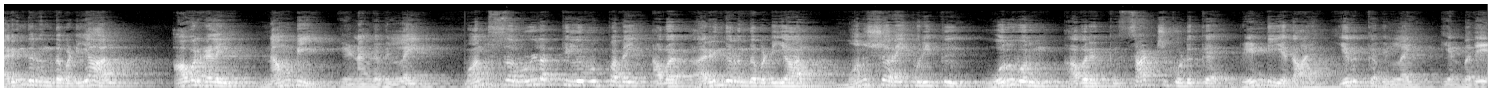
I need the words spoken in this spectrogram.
அறிந்திருந்தபடியால் அவர்களை நம்பி இணங்கவில்லை. மனுஷர் உள்ளத்தில் இருப்பதை அவர் அறிந்திருந்தபடியால் மனுஷரை குறித்து ஒருவரும் அவருக்கு சாட்சி கொடுக்க வேண்டியதாய் இருக்கவில்லை என்பதே.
